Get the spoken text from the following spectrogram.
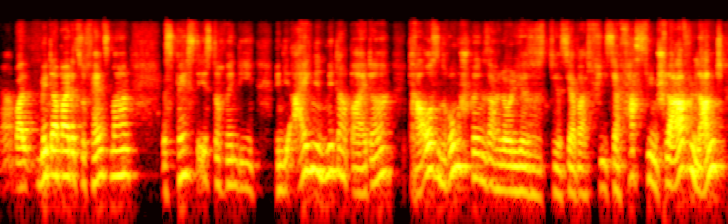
Ja, weil Mitarbeiter zu Fans machen, das Beste ist doch, wenn die, wenn die eigenen Mitarbeiter draußen rumspringen und sagen, Leute, hier ist, hier ist, ja, was, ist ja fast wie im Schlafenland,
